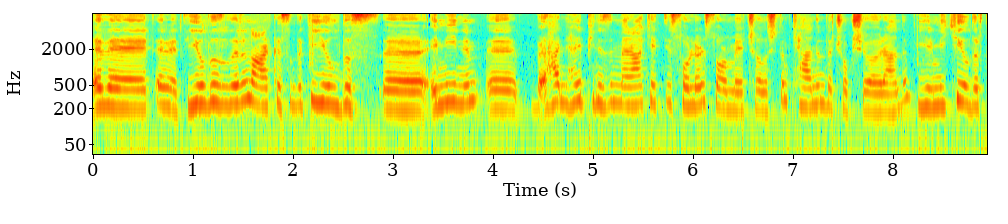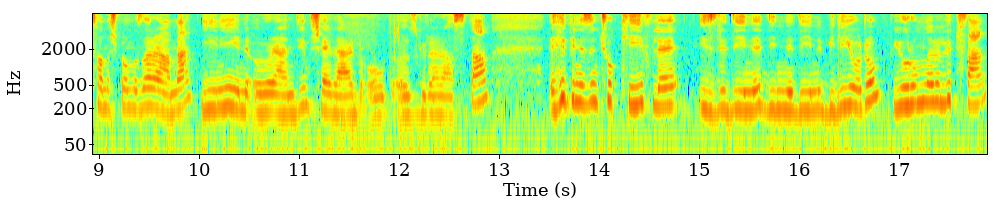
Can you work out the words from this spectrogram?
Evet, evet. Yıldızların arkasındaki yıldız. Ee, eminim e, hani hepinizin merak ettiği soruları sormaya çalıştım. Kendim de çok şey öğrendim. 22 yıldır tanışmamıza rağmen yeni yeni öğrendiğim şeyler de oldu Özgür Aras'tan. E, hepinizin çok keyifle izlediğini, dinlediğini biliyorum. Yorumları lütfen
